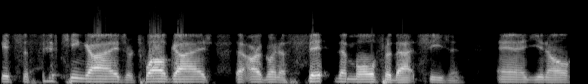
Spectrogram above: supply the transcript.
It's the 15 guys or 12 guys that are going to fit the mold for that season. And you know,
